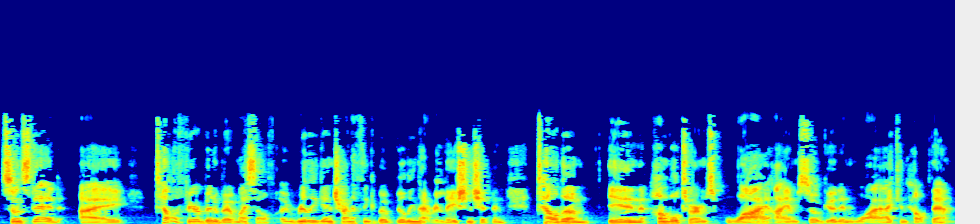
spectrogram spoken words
So instead, I tell a fair bit about myself. I really, again, trying to think about building that relationship and tell them in humble terms why I am so good and why I can help them.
